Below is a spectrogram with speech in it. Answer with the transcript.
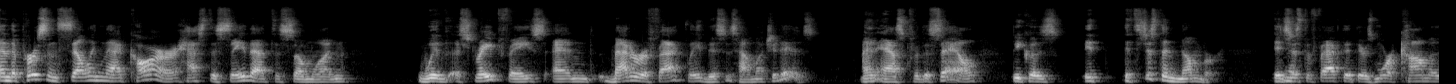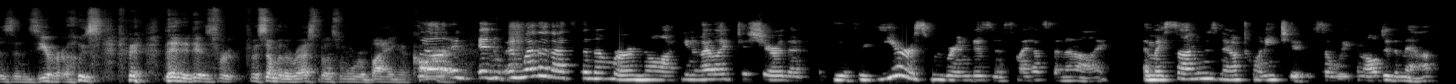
And the person selling that car has to say that to someone with a straight face and matter of factly, this is how much it is, and ask for the sale because it it's just a number. It's yeah. just the fact that there's more commas and zeros than it is for, for some of the rest of us when we're buying a car. Well, and, and, and whether that's the number or not, you know, I like to share that you know, for years we were in business, my husband and I, and my son, who's now 22, so we can all do the math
